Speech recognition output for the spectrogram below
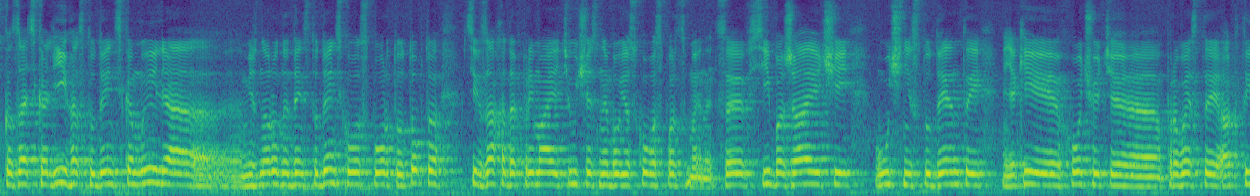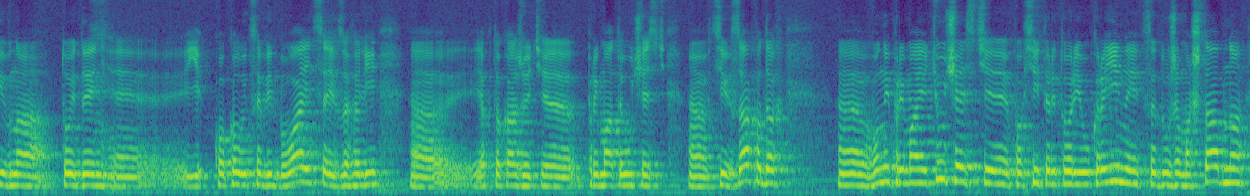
Козацька ліга, студентська миля, е, Міжнародний день студентського спорту. Тобто в цих заходах приймають участь не обов'язково спортсмени. Це всі бажаючі учні, студенти, які хочуть е, провести активно той день, е, коли це відбувається, і взагалі, як то кажуть, приймати участь в цих заходах. Е, Вони приймають участь е, по всій території України. Це дуже масштабно.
